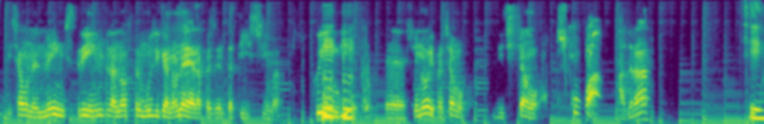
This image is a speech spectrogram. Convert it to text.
diciamo nel mainstream, la nostra musica non è rappresentatissima. Quindi eh, se noi facciamo, diciamo, squadra, sì.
